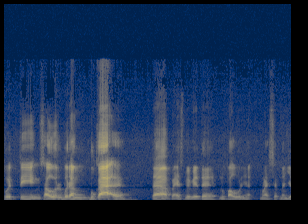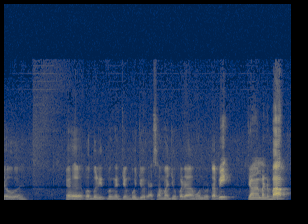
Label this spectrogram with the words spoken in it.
Puting sahur berang buka eh. Nah, PSBB teh nu paurnya melesetnya jauh eh. Heeh, pabelit banget jeung bujur asa maju pada mundur. Tapi jangan menebak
